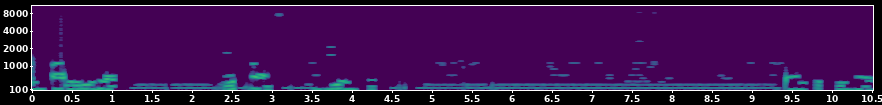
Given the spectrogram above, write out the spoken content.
We will hope, power, expectation, and Father, you have your promise. You have promised that you have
